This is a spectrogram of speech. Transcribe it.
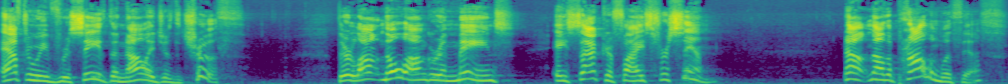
after we've received the knowledge of the truth, there no longer remains a sacrifice for sin. Now, now the problem with this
